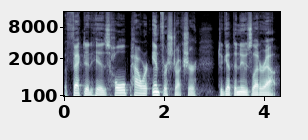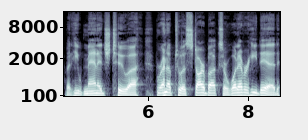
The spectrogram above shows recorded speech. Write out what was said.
affected his whole power infrastructure to get the newsletter out. But he managed to uh, run up to a Starbucks or whatever he did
